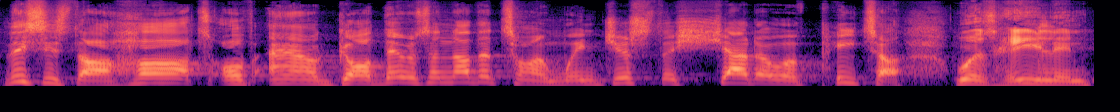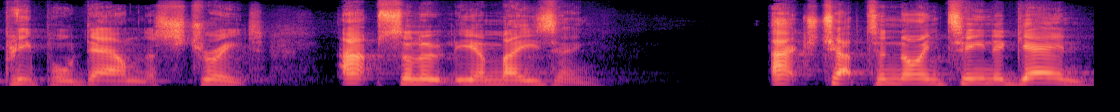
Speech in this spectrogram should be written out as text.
This is the heart of our God. There was another time when just the shadow of Peter was healing people down the street. Absolutely amazing. Acts chapter 19 again.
